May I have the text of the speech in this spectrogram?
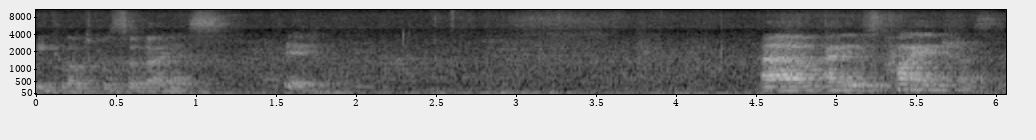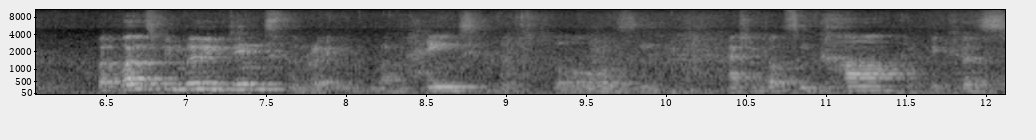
ecological surveyors did. Um, and it was quite interesting. But once we moved into the room, and I painted the floors and actually got some carpet because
